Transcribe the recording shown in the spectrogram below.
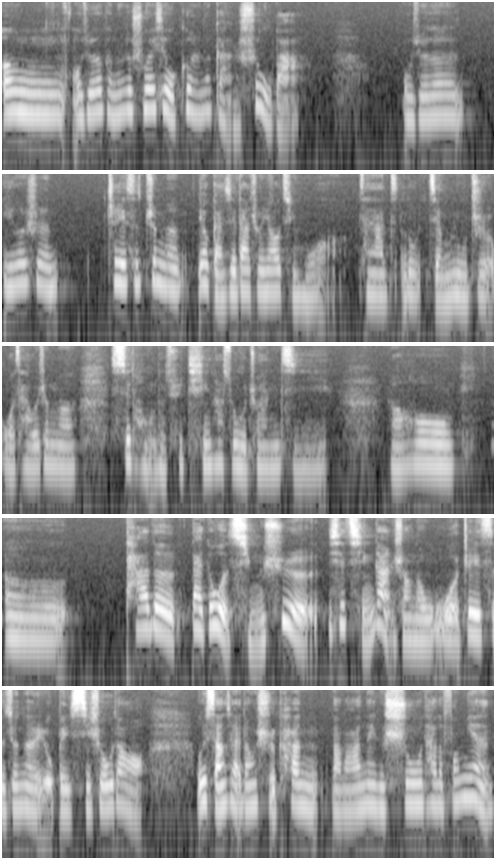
嗯，我觉得可能就说一些我个人的感受吧。我觉得一个是这一次这么要感谢大车邀请我参加录节目录制，我才会这么系统的去听他所有专辑。然后，呃，他的带给我的情绪，一些情感上的，我这一次真的有被吸收到。我就想起来当时看爸爸那个书，它的封面，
